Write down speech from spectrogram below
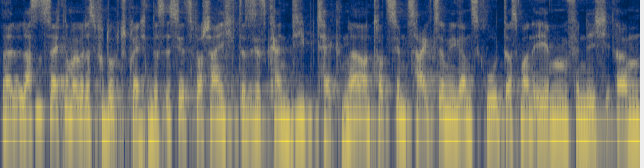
Äh, lass uns vielleicht nochmal über das Produkt sprechen. Das ist jetzt wahrscheinlich, das ist jetzt kein Deep Tech, ne? Und trotzdem zeigt es irgendwie ganz gut, dass man eben, finde ich, ähm,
